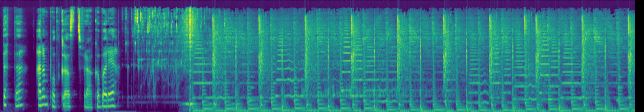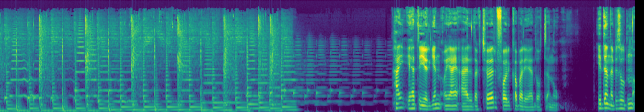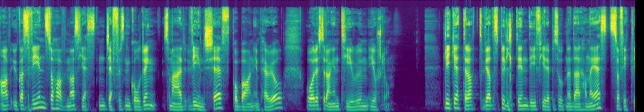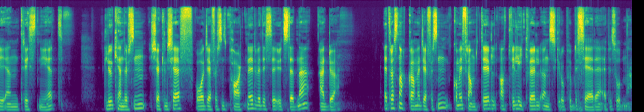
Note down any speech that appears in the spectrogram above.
Dette er en podkast fra Kabaret. Hei, jeg heter Jørgen, og jeg er redaktør for kabaret.no. I denne episoden av Ukas vin så har vi med oss gjesten Jefferson Goldring, som er vinsjef på Barn Imperial og restauranten Tea Room i Oslo. Like etter at vi hadde spilt inn de fire episodene der han er gjest, så fikk vi en trist nyhet. Luke Henderson, kjøkkensjef og Jeffersons partner ved disse utestedene, er død. Etter å ha snakka med Jefferson kom vi fram til at vi likevel ønsker å publisere episodene.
